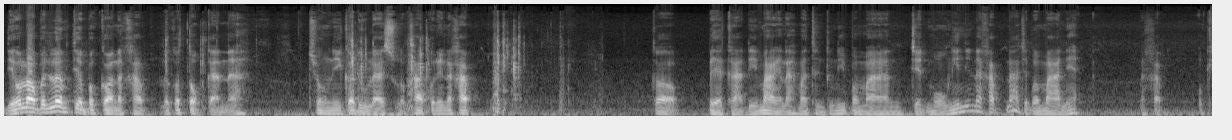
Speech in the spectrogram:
เดี๋ยวเราไปเริ่มเตรียมอุปกรณ์นะครับ แล้วก็ตกกันนะ ช่วงนี้ก็ดูแลสุขภาพกันด้วยนะครับ ก็บรรยากาศดีมากเลยนะ มาถึงตรงนี้ประมาณ7จ็ดโมงนิดๆนะครับ น่าจะประมาณนี้นะครับ โอเค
